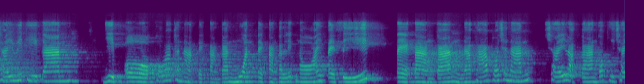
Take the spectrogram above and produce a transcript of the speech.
ใช้วิธีการหยิบออก เพราะว่าขนาดแตกต่างกันมวลแตกต่างกันเล็กน้อย แต่สีแตกต่างกันนะคะ เพราะฉะนั้นใช้หลักการก็คือใช้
